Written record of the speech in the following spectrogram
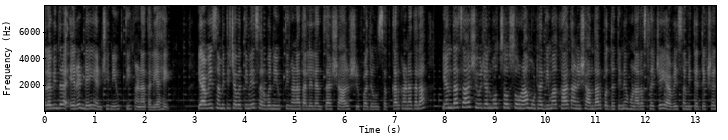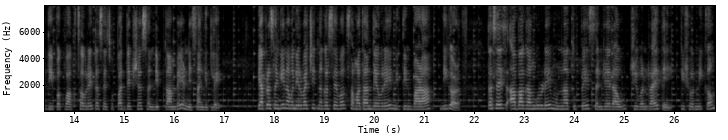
रवींद्र एरंडे यांची नियुक्ती करण्यात आली आहे. यावेळी समितीच्या वतीने सर्व नियुक्ती करण्यात आलेल्यांचा शाल श्रीफळ देऊन सत्कार करण्यात आला. यंदाचा शिवजन्मोत्सव सोहळा मोठ्या दिमाखात आणि शानदार पद्धतीने होणार असल्याचे यावेळी समिती अध्यक्ष दीपक वाघचौरे तसेच उपाध्यक्ष संदीप तांबे यांनी सांगितले. याप्रसंगी नवनिर्वाचित नगरसेवक समाधान देवरे नितीन बाळा निगळ तसेच आबा गांगुर्डे मुन्ना तुपे संजय राऊत जीवन रायते किशोर निकम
